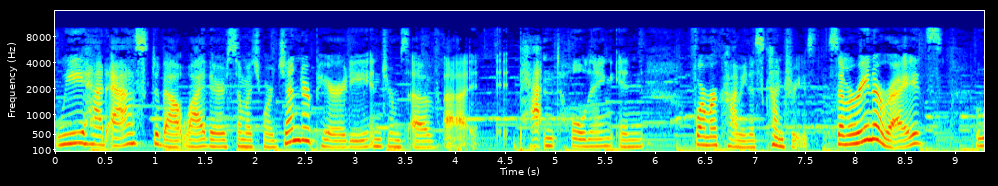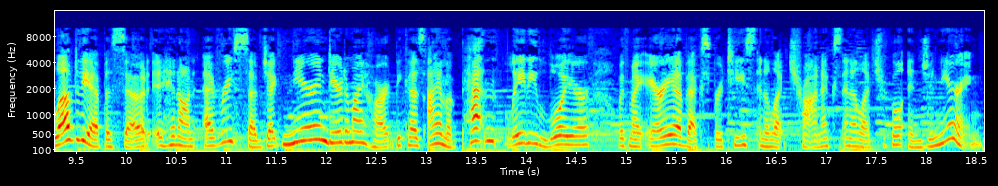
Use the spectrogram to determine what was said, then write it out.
we had asked about why there's so much more gender parity in terms of uh, patent holding in former communist countries. So Marina writes, Loved the episode. It hit on every subject near and dear to my heart because I am a patent lady lawyer with my area of expertise in electronics and electrical engineering.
